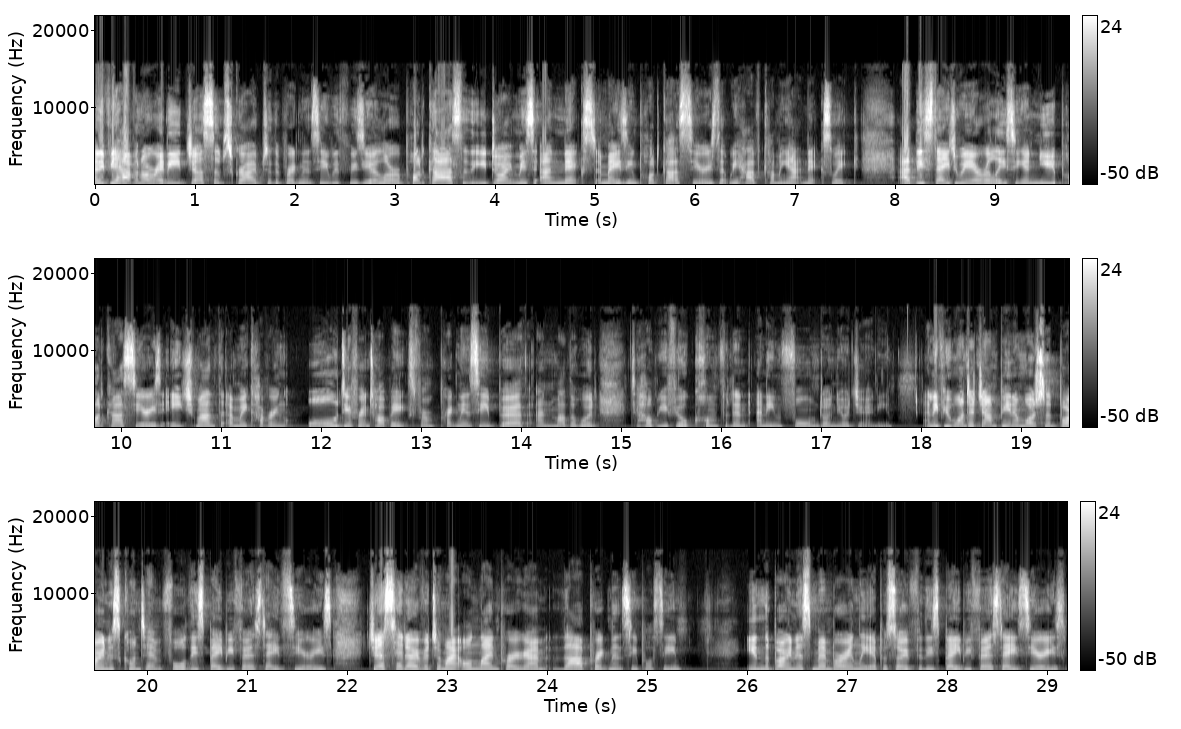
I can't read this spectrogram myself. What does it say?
And if you haven't already, just subscribe to the Pregnancy with Physio Laura podcast so that you don't miss our next amazing podcast series that we have coming out next week. At this stage, we are releasing a new podcast series each month and we're covering all different topics from pregnancy, birth, and motherhood to help you feel confident and informed on your journey. And if you want to jump in and watch the bonus content for this baby first aid series, just head over to my online program, The Pregnancy Posse. In the bonus member only episode for this baby first aid series,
